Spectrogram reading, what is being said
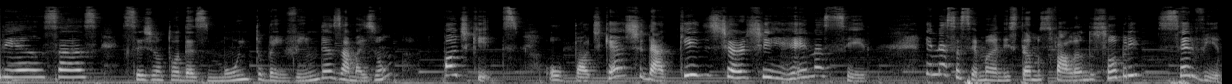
Crianças! Sejam todas muito bem-vindas a mais um Pod Kids, o podcast da Kids Church Renascer. E nessa semana estamos falando sobre servir.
